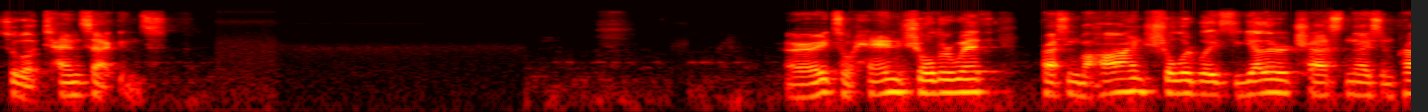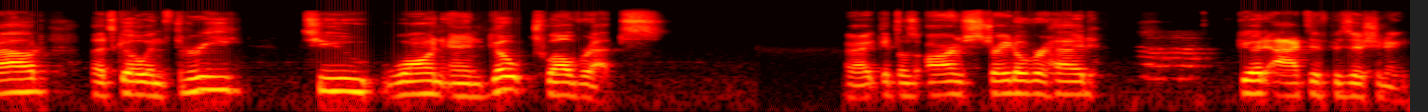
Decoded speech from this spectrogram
So about 10 seconds. All right, so hand shoulder width, pressing behind, shoulder blades together, chest nice and proud. Let's go in three, two, one, and go. 12 reps. All right, get those arms straight overhead. Good active positioning.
